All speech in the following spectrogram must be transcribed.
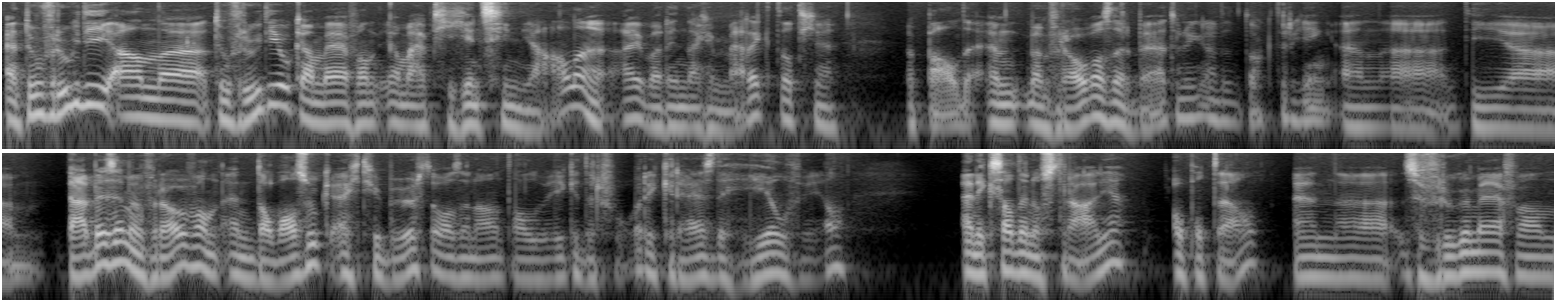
en toen vroeg, die aan, uh, toen vroeg die ook aan mij van, ja, maar heb je geen signalen waarin dat je merkt dat je bepaalde... En mijn vrouw was daarbij toen ik naar de dokter ging. En uh, die, uh, daarbij zei mijn vrouw van... En dat was ook echt gebeurd. Dat was een aantal weken ervoor. Ik reisde heel veel. En ik zat in Australië op hotel. En uh, ze vroegen mij van,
